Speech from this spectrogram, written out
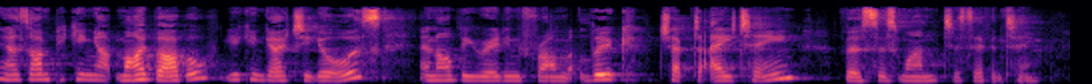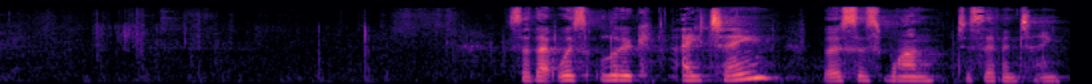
Now, as I'm picking up my Bible, you can go to yours, and I'll be reading from Luke chapter 18, verses 1 to 17. So that was Luke 18, verses 1 to 17.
